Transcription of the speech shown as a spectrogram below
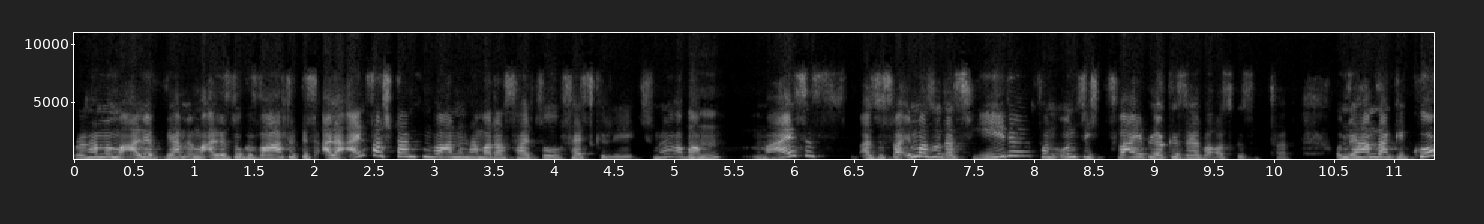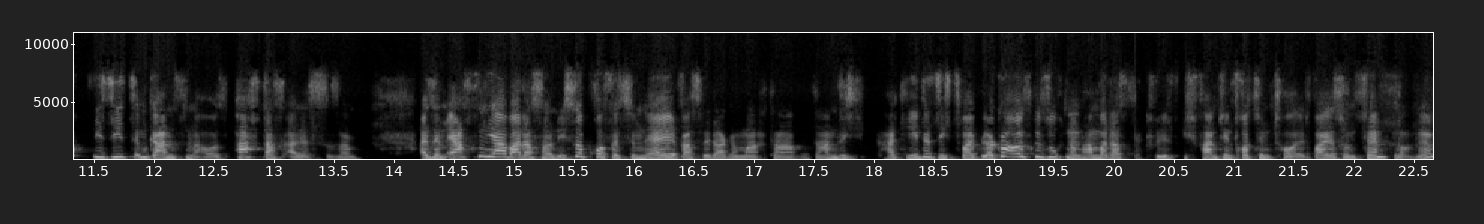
Und dann haben wir mal alle, wir haben immer alle so gewartet, bis alle einverstanden waren, dann haben wir das halt so festgelegt. Ne? Aber mhm. meistens, also es war immer so, dass jede von uns sich zwei Blöcke selber ausgesucht hat. Und wir haben dann geguckt, wie sieht's im Ganzen aus? Passt das alles zusammen? Also im ersten Jahr war das noch nicht so professionell, was wir da gemacht haben. Da haben sich, hat jede sich zwei Blöcke ausgesucht und dann haben wir das, ich fand den trotzdem toll. Das war ja so ein Sampler, ne?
